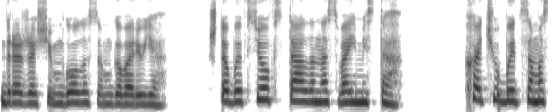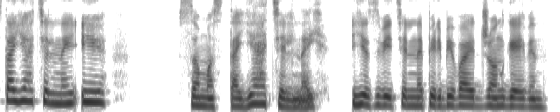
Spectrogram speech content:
Дрожащим голосом говорю я, чтобы все встало на свои места. Хочу быть самостоятельной и... Самостоятельной язвительно перебивает Джон Гэвин.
